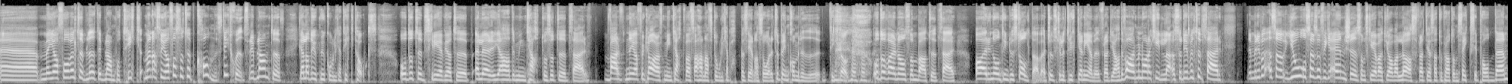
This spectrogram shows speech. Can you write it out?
Eh, men jag får väl typ lite ibland på TikTok. Men alltså jag får så typ konstigt skit. För ibland typ, jag laddade upp mycket olika TikToks. Och då typ skrev jag typ, eller jag hade min katt och så typ så här. Var, när jag förklarar för min katt varför han haft olika papper senaste året, typ en komedi-TikTok. och då var det någon som bara typ så här, "Ja, är det någonting du är stolt över? Typ skulle trycka ner mig för att jag hade varit med några killar. Alltså det är väl typ så här, Nej, men det var, alltså, jo, och sen så fick jag en tjej som skrev att jag var lös för att jag satt och pratade om sex i podden.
